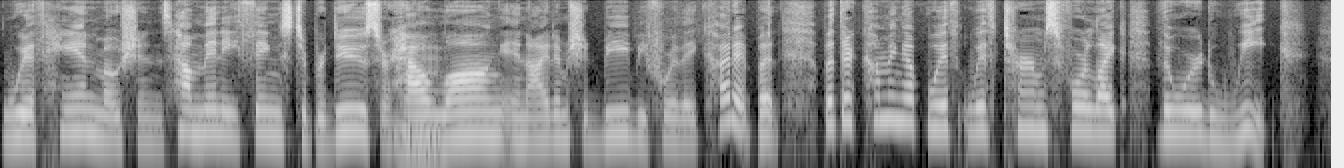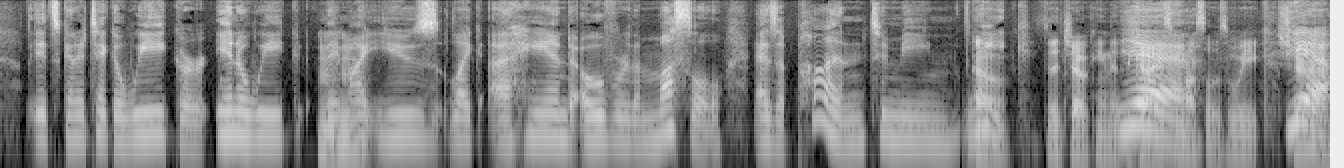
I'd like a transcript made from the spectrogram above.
with hand motions how many things to produce or how Mm-hmm. long an item should be before they cut it, but but they're coming up with with terms for like the word week. It's going to take a week or in a week. They Mm-hmm. might use like a hand over the muscle as a pun to mean Oh, week. the joking that the Yeah. guy's muscle is weak. Sure. Yeah.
